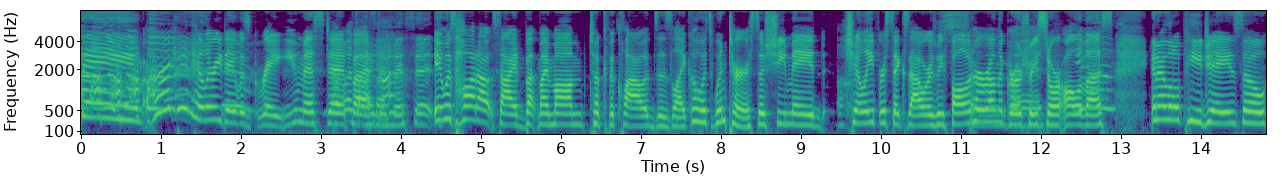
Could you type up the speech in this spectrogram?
Same. Hurricane Hilary Day was great. You missed it, was but I awesome. did miss it. it was hot outside. But my mom took the clouds as like, oh, it's winter. So she made chili for six hours. We followed her around the grocery good. store, all of us, in our little PJs. So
